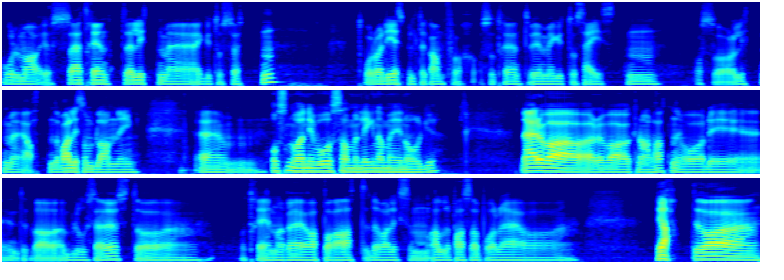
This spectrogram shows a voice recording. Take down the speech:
Ole Marius, så jeg trente litt med gutter 17. Tror det var de jeg spilte kamp for. Og så trente vi med gutter 16, og så litt med 18. Det var litt sånn blanding. Um, Åssen var nivået sammenligna med i Norge? Nei, det var, det var knallhardt nivå. De, det var blodseriøst. Og, og trenere og apparat. Det var liksom Alle passa på det. Og ja, det var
